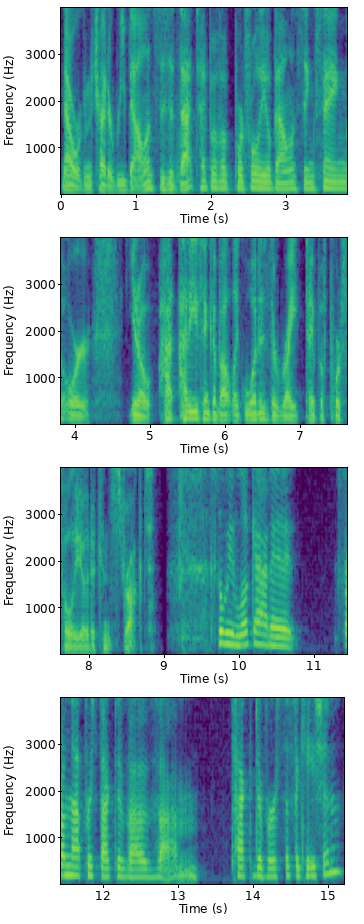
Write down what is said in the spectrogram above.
now we're going to try to rebalance. Is it that type of a portfolio balancing thing? Or, you know, how, how do you think about like what is the right type of portfolio to construct? So we look at it from that perspective of um, tech diversification,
